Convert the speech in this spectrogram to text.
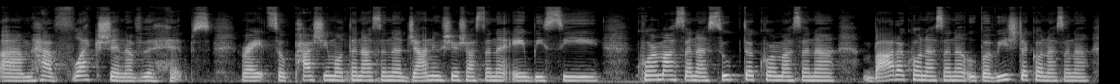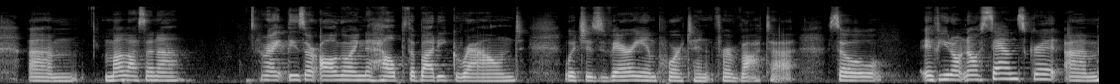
um, have flexion of the hips, right? So, Paschimottanasana, Janu Shirshasana, ABC, Kurmasana, Supta Kurmasana, Baddha Konasana, Upavishta Konasana, um, Malasana right? These are all going to help the body ground, which is very important for Vata. So, if you don't know Sanskrit, um,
